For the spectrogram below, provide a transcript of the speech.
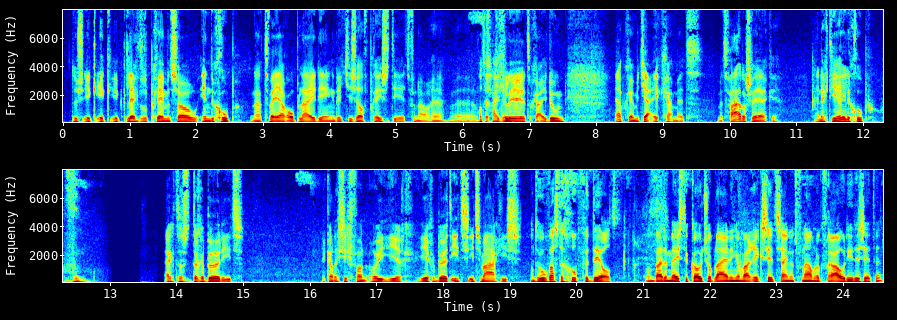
Dus ik, ik, ik legde het op een gegeven moment zo in de groep, na twee jaar opleiding, dat je jezelf presenteert van nou, hè, eh, wat, ga heb je je doen? geleerd, wat ga je doen? En op een gegeven moment, ja, ik ga met, met vaders werken. En echt die hele groep, voem. Echt, er, er gebeurde iets. Ik had echt zoiets van, oei, hier, hier gebeurt iets, iets magisch. Want hoe was de groep verdeeld? Want bij de meeste coachopleidingen waar ik zit, zijn het voornamelijk vrouwen die er zitten.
